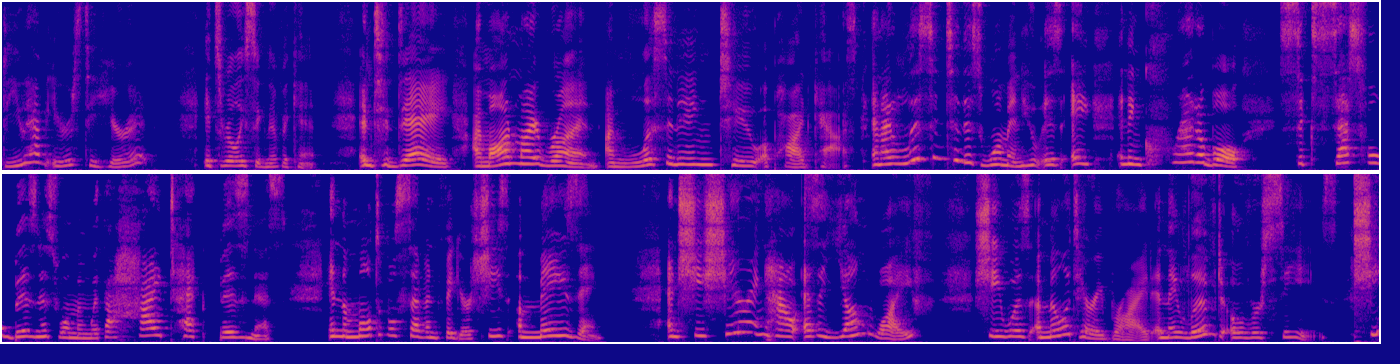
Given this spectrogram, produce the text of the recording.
Do you have ears to hear it? It's really significant. And today I'm on my run. I'm listening to a podcast and I listen to this woman who is a an incredible successful businesswoman with a high tech business in the multiple seven figures. She's amazing. And she's sharing how, as a young wife, she was a military bride and they lived overseas. She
